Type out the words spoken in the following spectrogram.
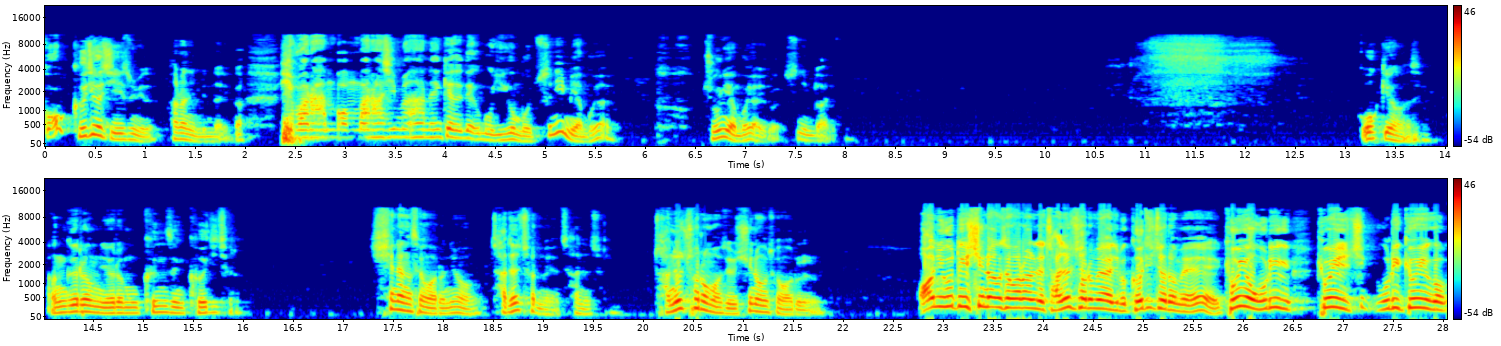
꼭 거지같이 예수 믿어 하나님 믿다니까 이번 한 번만 하시면 하나님께서 내가 뭐 이거 뭐 스님이야 뭐야 중이야 뭐야 이거 스님도 아니고 꼭 기억하세요. 안 그러면 여러분 근생 거지처럼. 신앙생활은요, 자녀처럼 해요, 자녀처럼. 자녀처럼 하세요, 신앙생활을. 아니, 어떻게 신앙생활 하는데 자녀처럼 해야지, 뭐 거지처럼 해. 교회, 우리, 교회, 우리 교회가,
